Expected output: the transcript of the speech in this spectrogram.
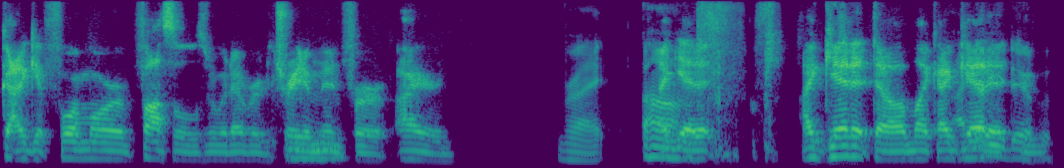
gotta get four more fossils or whatever to trade them in for iron. Right. I Um, get it. I get it though. I'm like, I I get you it. You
